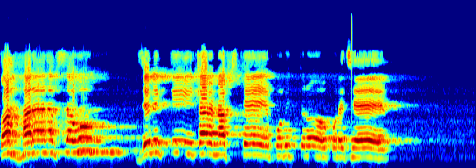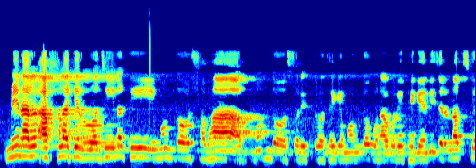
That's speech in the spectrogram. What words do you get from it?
তাহহারা নাফসাহু, যে ব্যক্তি তার নফসকে পবিত্র করেছে। মিনাল আখলাকির রাজিলাতি, মন্দ স্বভাব, মন্দ চরিত্র থেকে, মন্দ গুণাবলী থেকে নিজের নফসকে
